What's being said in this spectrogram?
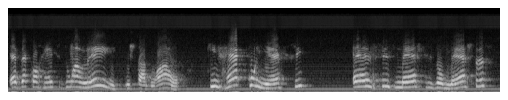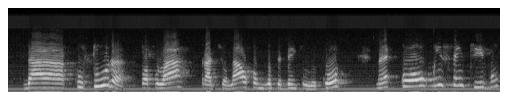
é decorrente de uma lei estadual que reconhece esses mestres ou mestras da cultura popular tradicional, como você bem colocou, né, com o incentivo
